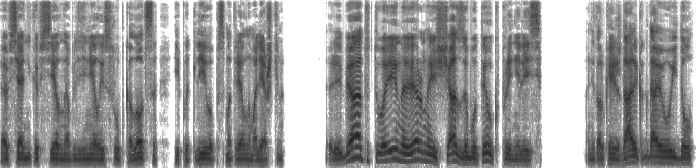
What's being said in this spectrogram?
Овсяников сел на обледенелый сруб колодца и пытливо посмотрел на Малешкина. — Ребята твои, наверное, сейчас за бутылку принялись. Они только и ждали, когда я уйду.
